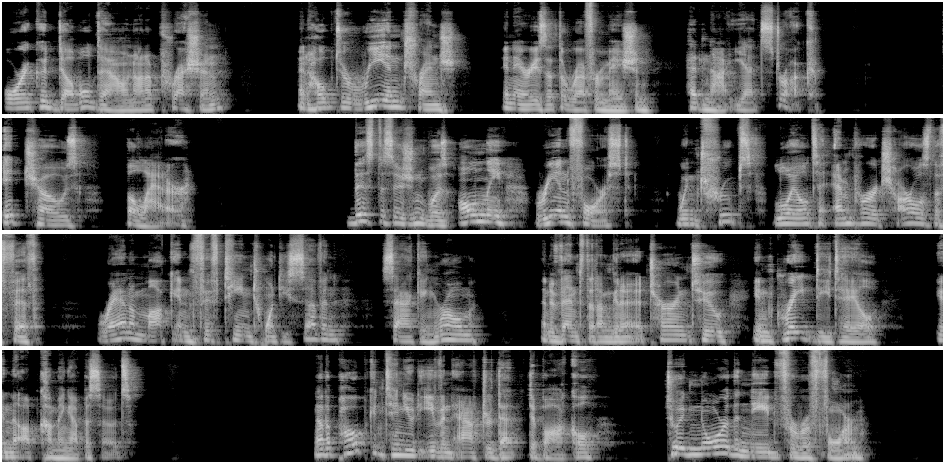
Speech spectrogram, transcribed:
or it could double down on oppression and hope to re entrench in areas that the Reformation had not yet struck. It chose the latter. This decision was only reinforced when troops loyal to Emperor Charles V ran amok in 1527, sacking Rome, an event that I'm going to turn to in great detail in the upcoming episodes. Now, the Pope continued even after that debacle to ignore the need for reform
